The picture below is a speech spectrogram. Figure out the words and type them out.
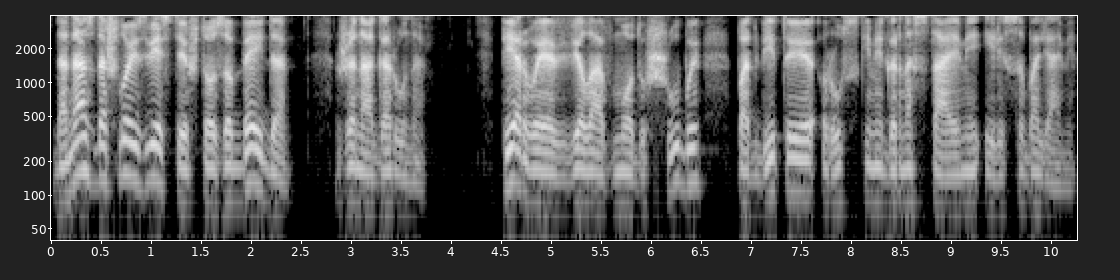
До нас дошло известие, что Зобейда, жена Гаруна, первая ввела в моду шубы, подбитые русскими горностаями или соболями.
